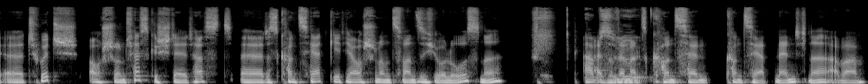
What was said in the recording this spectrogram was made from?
äh, Twitch auch schon festgestellt hast, äh, das Konzert geht ja auch schon um 20 Uhr los, ne? Also wenn man es Konzert, Konzert nennt, ne? Aber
